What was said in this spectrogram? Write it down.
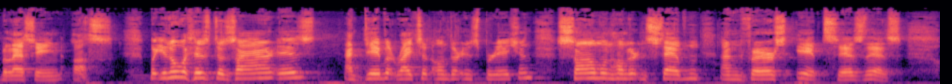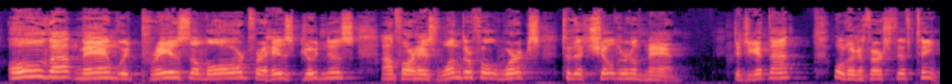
blessing us. But you know what his desire is? And David writes it under inspiration. Psalm 107 and verse 8 says this Oh, that man would praise the Lord for his goodness and for his wonderful works to the children of men. Did you get that? Well, look at verse 15.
